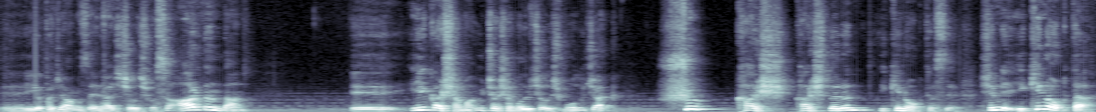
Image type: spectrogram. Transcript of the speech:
e, yapacağımız enerji çalışması. Ardından e, ilk aşama, üç aşamalı bir çalışma olacak. Şu kaş, kaşların iki noktası. Şimdi iki nokta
